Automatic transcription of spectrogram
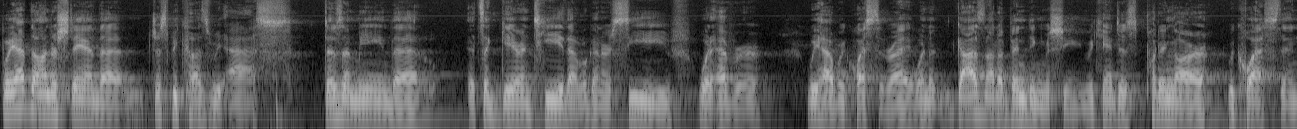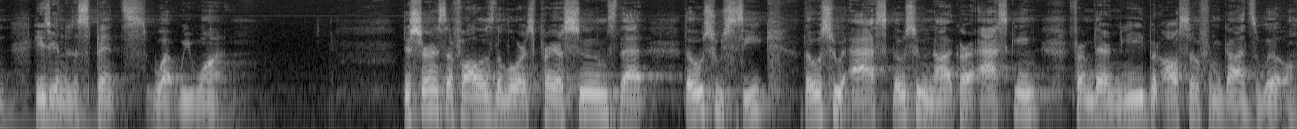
But we have to understand that just because we ask doesn't mean that it's a guarantee that we're going to receive whatever we have requested, right? When God's not a vending machine, we can't just put in our request and He's going to dispense what we want. The assurance that follows the Lord's Prayer assumes that those who seek Those who ask, those who knock, are asking from their need, but also from God's will.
